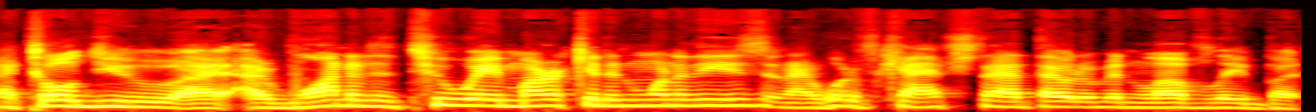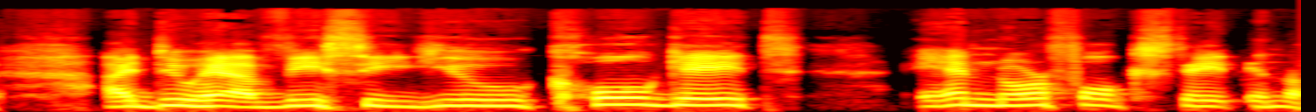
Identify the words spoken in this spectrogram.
I told you I, I wanted a two way market in one of these, and I would have catched that. That would have been lovely. But I do have VCU, Colgate, and Norfolk State in the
